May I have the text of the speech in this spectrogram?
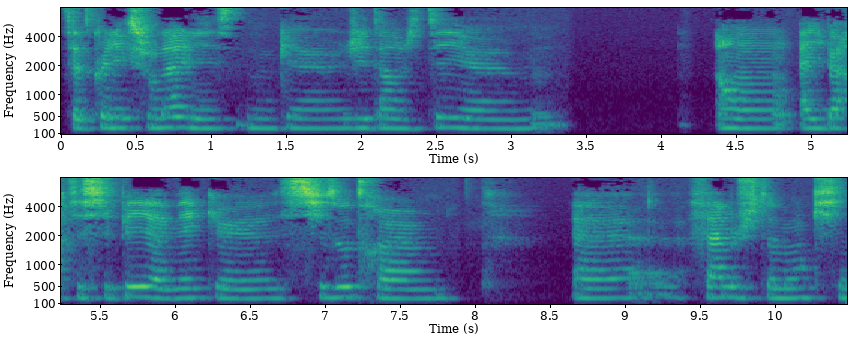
cette collection-là, donc euh, j'ai été invitée à y participer avec six autres femmes justement qui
